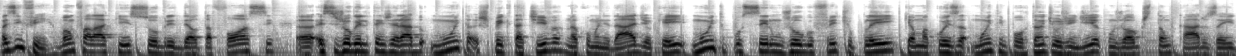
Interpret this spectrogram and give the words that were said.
Mas enfim, vamos falar aqui sobre Delta Force. Uh, esse jogo ele tem gerado muita expectativa na comunidade, ok? Muito por ser um jogo free to play, que é uma coisa muito importante hoje em dia com jogos tão caros aí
